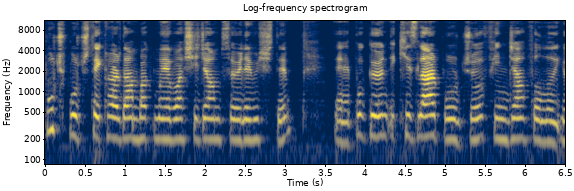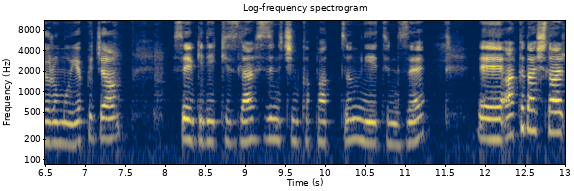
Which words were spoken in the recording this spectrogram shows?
burç burç tekrardan bakmaya başlayacağımı söylemiştim. E, bugün ikizler burcu fincan falı yorumu yapacağım. Sevgili ikizler sizin için kapattım niyetinize. E, arkadaşlar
